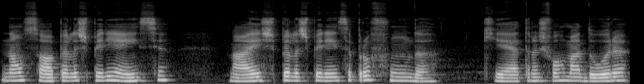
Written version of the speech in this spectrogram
não só pela experiência, mas pela experiência profunda, que é transformadora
